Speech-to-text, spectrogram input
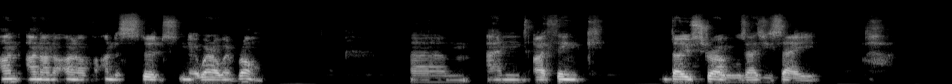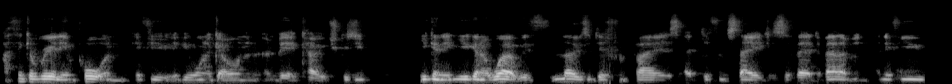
and, and, and, I've understood, you know, where I went wrong. Um, and I think those struggles, as you say, I think are really important if you if you want to go on and, and be a coach because you you're to you're to work with loads of different players at different stages of their development. And if you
